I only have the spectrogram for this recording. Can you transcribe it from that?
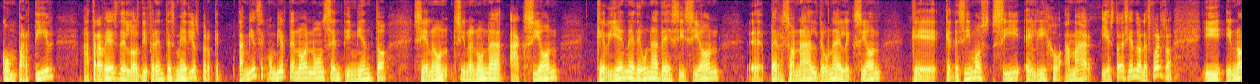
compartir a través de los diferentes medios, pero que también se convierte no en un sentimiento, sino, en una acción que viene de una decisión eh, personal, de una elección que, decimos sí elijo amar y estoy haciendo el esfuerzo. Y, y, no,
